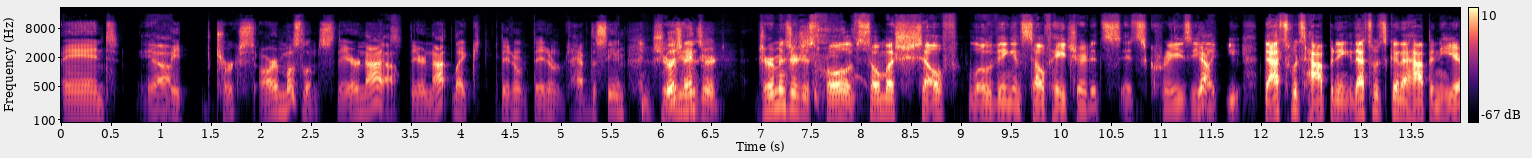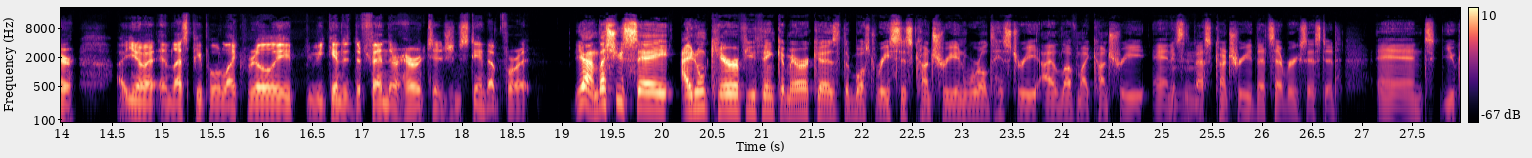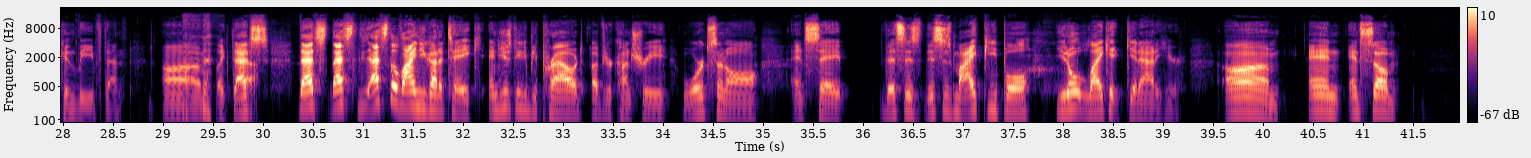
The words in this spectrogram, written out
and Yeah. I mean, Turks are Muslims. They are not. Yeah. They're not like they don't they don't have the same. And Germans are Germans are just full of so much self-loathing and self-hatred. It's it's crazy. Yeah. Like you, that's what's happening. That's what's going to happen here. Uh, you know, unless people like really begin to defend their heritage and stand up for it. Yeah, unless you say, I don't care if you think America is the most racist country in world history. I love my country, and it's Mhm. the best country that's ever existed. And you can leave then. Um, like that's that's that's that's the line you got to take, and you just need to be proud of your country, warts and all, and say, this is this is my people. You don't like it, get out of here. Um, and and so,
